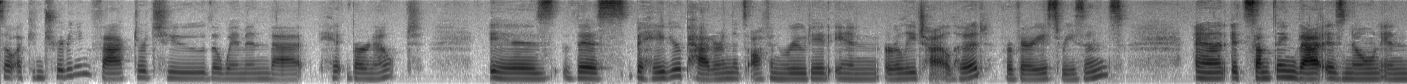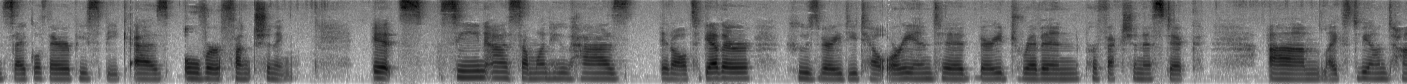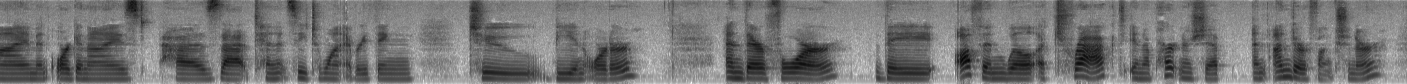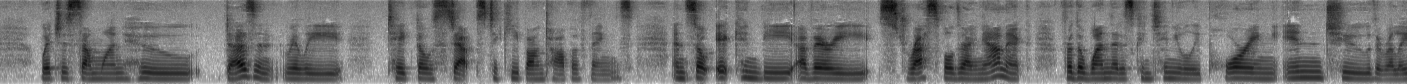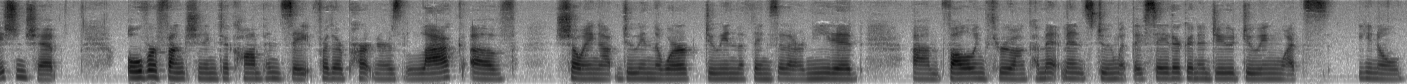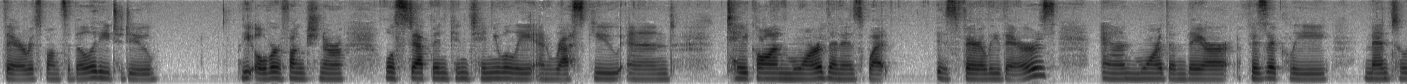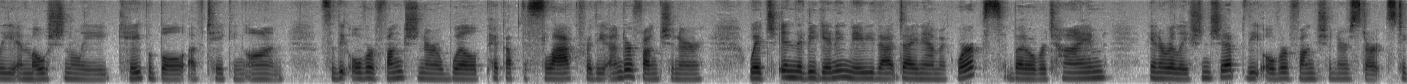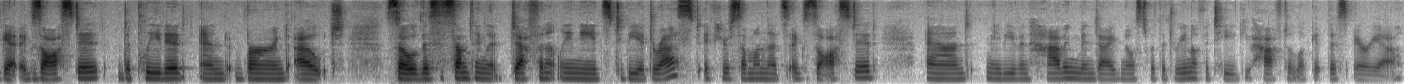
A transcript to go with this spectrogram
So, a contributing factor to the women that hit burnout is this behavior pattern that's often rooted in early childhood for various reasons. And it's something that is known in psychotherapy speak as over functioning. It's seen as someone who has it all together, who's very detail oriented, very driven, perfectionistic, um, likes to be on time and organized, has that tendency to want everything to be in order. And therefore, they often will attract in a partnership an under functioner, which is someone who doesn't really take those steps to keep on top of things. And so it can be a very stressful dynamic for the one that is continually pouring into the relationship, over functioning to compensate for their partner's lack of showing up, doing the work, doing the things that are needed, um, following through on commitments, doing what they say they're going to do, doing what's, you know, their responsibility to do. The overfunctioner will step in continually and rescue and take on more than is what is fairly theirs and more than they are physically, mentally, emotionally capable of taking on. So the overfunctioner will pick up the slack for the underfunctioner, which in the beginning maybe that dynamic works, but over time in a relationship, the overfunctioner starts to get exhausted, depleted, and burned out. So, this is something that definitely needs to be addressed. If you're someone that's exhausted and maybe even having been diagnosed with adrenal fatigue, you have to look at this area.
